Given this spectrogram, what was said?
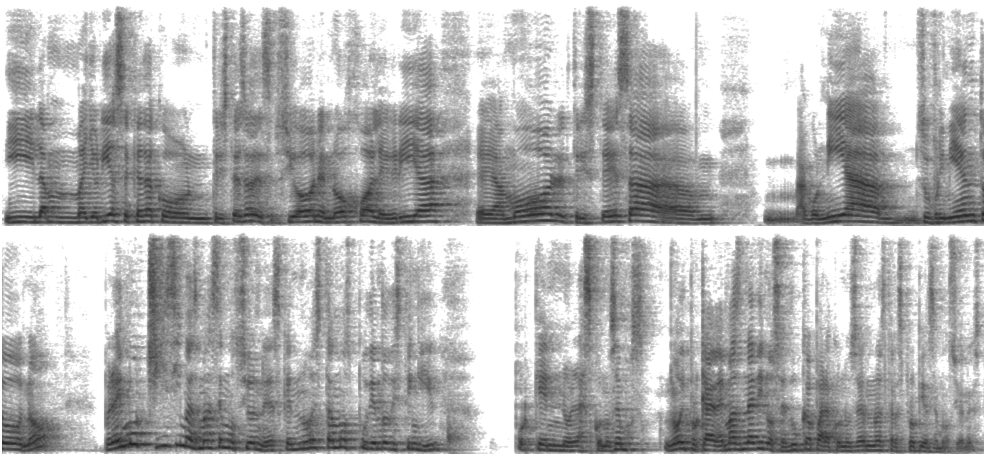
y la mayoría se queda con tristeza, decepción, enojo, alegría, eh, amor, tristeza, mm, agonía, sufrimiento, ¿no? Pero hay muchísimas más emociones que no estamos pudiendo distinguir porque no las conocemos, ¿no? Y porque además nadie nos educa para conocer nuestras propias emociones.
